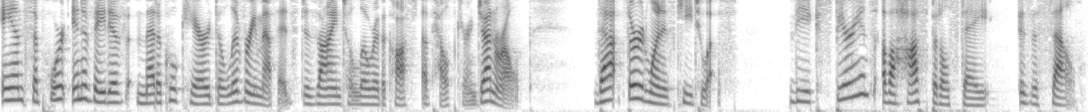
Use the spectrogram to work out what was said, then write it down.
and support innovative medical care delivery methods designed to lower the cost of healthcare in general. That third one is key to us. The experience of a hospital stay is a sell.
